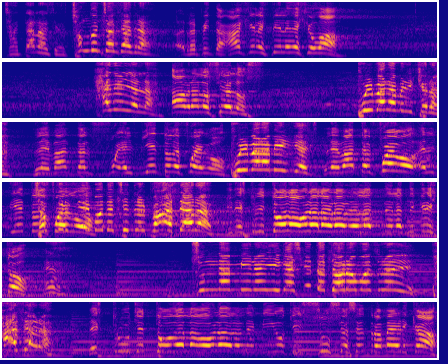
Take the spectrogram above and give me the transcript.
자, 따라하세요. 천군 천사들아, Repita, ángeles fieles de Jehová, 하늘 열라. abran los cielos, 불바람을 일으켜라. levanta el, fu- el viento de fuego, 불바람을 일으켜. levanta el fuego, el viento de fuego 적그리스의 모든 진들을 파쇄하라. y destruye toda la obra de la- de la- del anticristo. 예. 중남미를 이가시켰던 더러운 원수를 파쇄하라. Destruye toda la obra del enemigo que ensucia Centroamérica,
